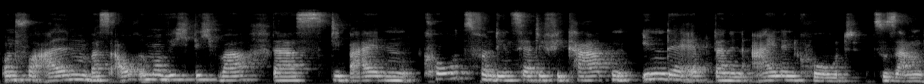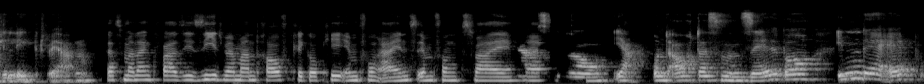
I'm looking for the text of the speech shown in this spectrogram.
Und vor allem, was auch immer wichtig war, dass die beiden Codes von den Zertifikaten in der App dann in einen Code zusammengelegt werden. Dass man dann quasi sieht, wenn man draufklickt, okay, Impfung 1, Impfung 2. Ja, genau. Ja, und auch, dass man selber in der App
